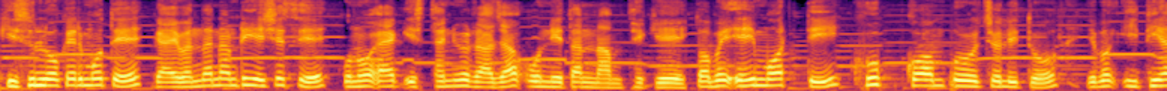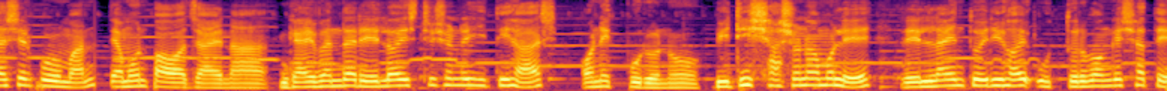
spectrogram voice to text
কিছু লোকের মতে, গাইবান্ধা নামটি এসেছে কোনো এক স্থানীয় রাজা ও নেতার নাম থেকে। তবে এই মতটি খুব কম প্রচলিত এবং ইতিহাসের প্রমাণ তেমন পাওয়া যায় না। গাইবান্ধা রেলওয়ে স্টেশনের ইতিহাস অনেক পুরনো। ব্রিটিশ শাসন আমলে রেল লাইন তৈরি হয় উত্তরবঙ্গের সাথে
